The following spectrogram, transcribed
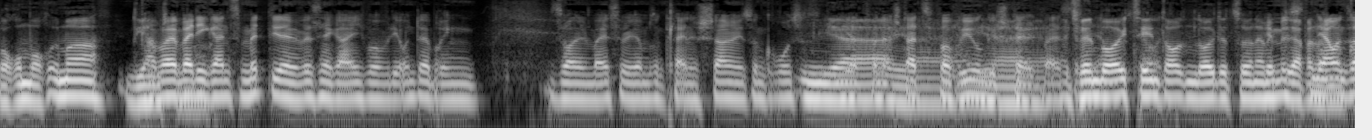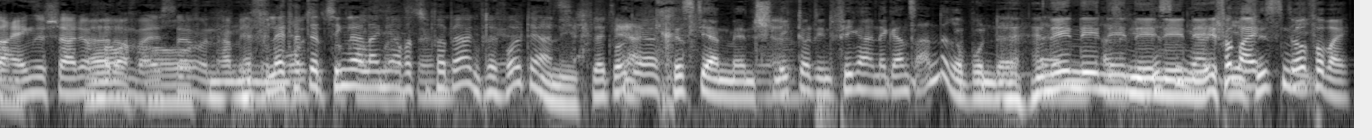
warum auch immer. Wir Ja, haben's weil, weil die ganzen Mitglieder, wir wissen ja gar nicht, wo wir die unterbringen sollen, weißt du, wir haben so ein kleines Stadion, so ein großes ja, von der Stadt ja, zur Verfügung ja, gestellt. Weißt Als wenn bei euch 10.000 Leute zu einer Wir müssen ja unser eigenes Stadion bauen, weißt du. Und haben ja, vielleicht hat der Zinglerlein ja was zu verbergen, vielleicht wollte er nicht. Vielleicht wollte er Christian, Mensch, schlägt doch den Finger in eine ganz andere Wunde. nee, nee, also nee, nee, nee, nee, vorbei, so, vorbei.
